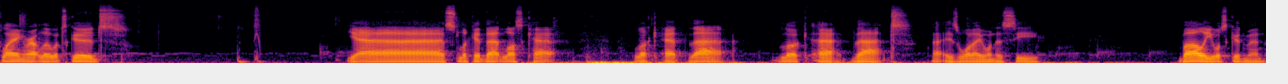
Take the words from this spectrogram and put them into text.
Flying Rattler, what's good? Yes, look at that lost cat. Look at that. Look at that. That is what I want to see. Bali, what's good, man?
